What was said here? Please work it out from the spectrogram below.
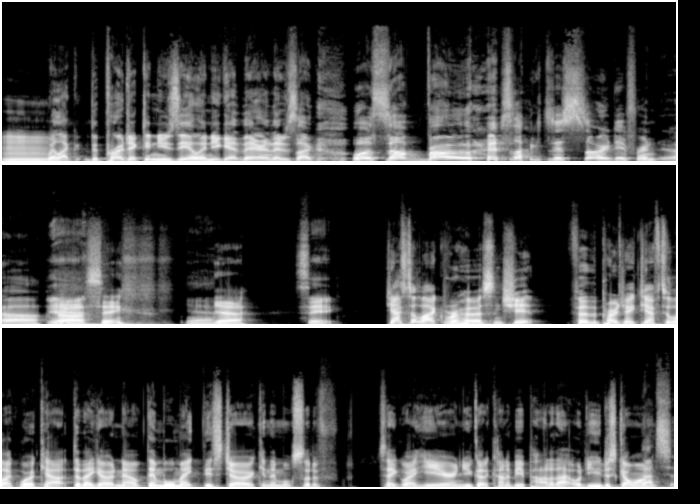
Mm. We're like the project in New Zealand. You get there and they're just like, "What's up, bro?" It's like just so different. Oh, yeah, Oh, sick. yeah. Yeah. sick. Do you have to like rehearse and shit for the project? Do you have to like work out? Do they go now? Then we'll make this joke, and then we'll sort of segue here, and you got to kind of be a part of that, or do you just go on? That's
